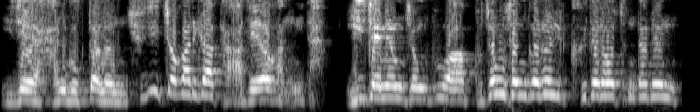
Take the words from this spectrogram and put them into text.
이제 한국 돈은 휴지 쪼가리가 다 되어 갑니다. 이재명 정부와 부정선거를 그대로 둔다면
